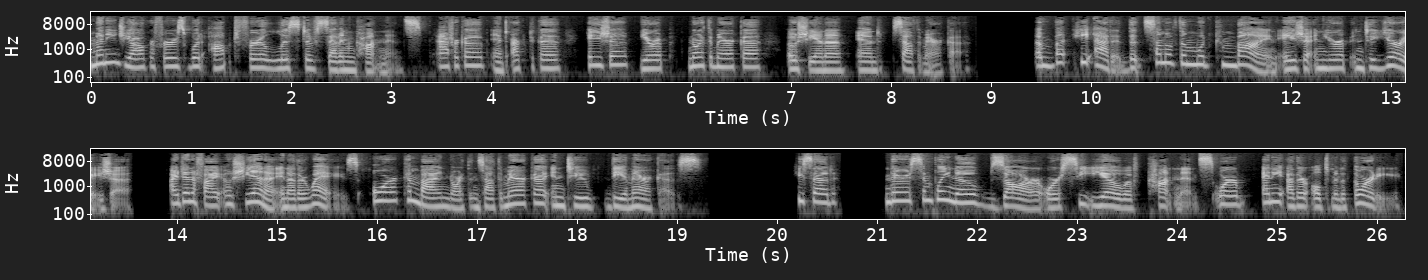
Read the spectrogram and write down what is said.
many geographers would opt for a list of seven continents Africa, Antarctica, Asia, Europe, North America, Oceania, and South America. Um, but he added that some of them would combine Asia and Europe into Eurasia, identify Oceania in other ways, or combine North and South America into the Americas. He said, There is simply no czar or CEO of continents or any other ultimate authority,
